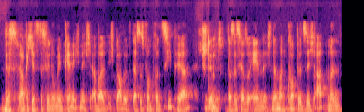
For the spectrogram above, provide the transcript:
Das habe ich jetzt, das Phänomen kenne ich nicht. Aber ich glaube, dass es vom Prinzip her stimmt. Das ist ja so ähnlich. Ne? Man koppelt sich ab, man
